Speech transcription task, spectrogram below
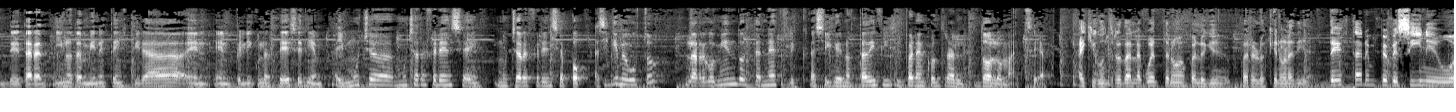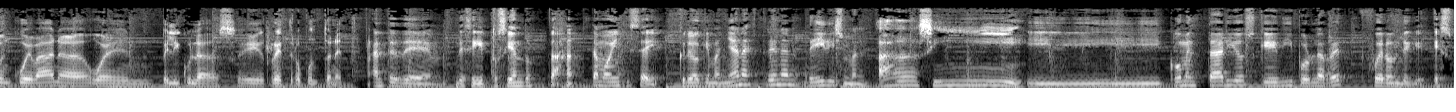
de Tarantino, también está inspirada en, en películas de ese tiempo. Hay mucha, mucha referencia ahí, mucha referencia pop. Así que me gustó, la recomiendo, está en Netflix, así que no está difícil para encontrarla. Dolomite se llama. Hay que contratar la cuenta nomás para, lo que, para los que no la tienen. Debe estar en Pepe Cine o en Cuevana o en películas eh, retro.net. Antes de, de seguir tosiendo, estamos a 26. Creo que mañana estrenan The Irishman. Ah, sí. Y comentarios que vi por la red fueron de que es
